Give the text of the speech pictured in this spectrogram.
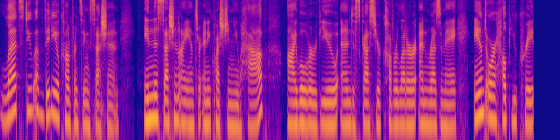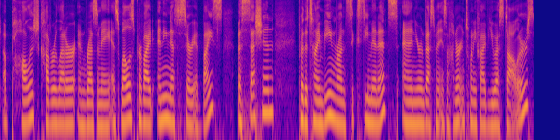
let's do a video conferencing session. In this session, I answer any question you have. I will review and discuss your cover letter and resume and or help you create a polished cover letter and resume as well as provide any necessary advice. A session for the time being run 60 minutes and your investment is 125 US dollars.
